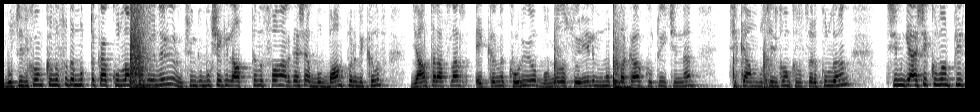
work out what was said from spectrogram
Bu silikon kılıfı da mutlaka kullanmanızı öneriyorum. Çünkü bu şekilde attığınız falan arkadaşlar bu bumper bir kılıf. Yan taraflar ekranı koruyor. Bunu da söyleyelim. Mutlaka kutu içinden çıkan bu silikon kılıfları kullanın. Şimdi gerçek kullanım pil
